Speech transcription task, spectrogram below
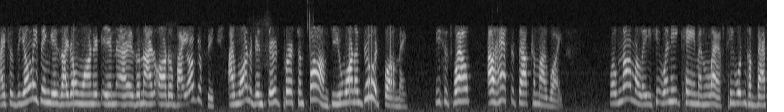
I said, The only thing is, I don't want it in uh, as an autobiography. I want it in third person form. Do you want to do it for me? He says, Well, I'll have to talk to my wife. Well, normally, he, when he came and left, he wouldn't come back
